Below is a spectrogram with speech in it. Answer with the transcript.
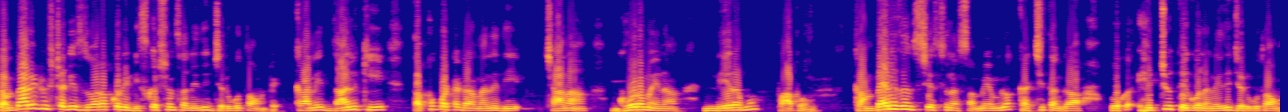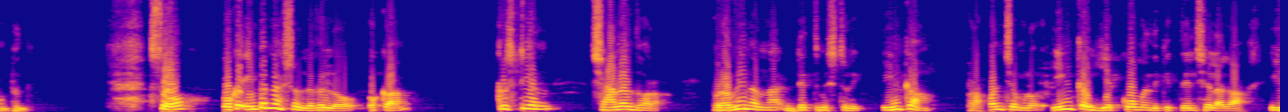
కంపారిటివ్ స్టడీస్ ద్వారా కొన్ని డిస్కషన్స్ అనేది జరుగుతూ ఉంటాయి. కానీ దానికి తప్పు పట్టడం అనేది చాలా ఘోరమైన నేరము పాపము కంపారిజన్స్ చేస్తున్న సమయంలో ఖచ్చితంగా ఒక హెచ్చు తెగులు అనేది జరుగుతూ ఉంటుంది. సో ఒక ఇంటర్నేషనల్ లెవెల్లో ఒక క్రిస్టియన్ ఛానల్ ద్వారా ప్రవీణ్ అన్న డెత్ మిస్టరీ ఇంకా ప్రపంచంలో ఇంకా ఎక్కువ మందికి తెలిసేలాగా ఈ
